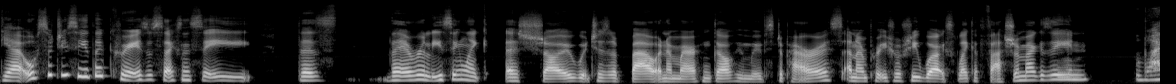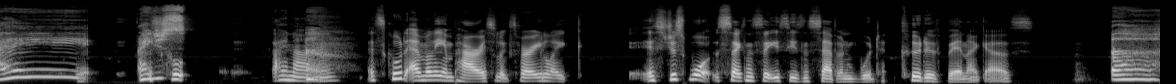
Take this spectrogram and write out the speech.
Yeah. Also, do you see the creators of Sex and City? There's they're releasing like a show which is about an American girl who moves to Paris, and I'm pretty sure she works for like a fashion magazine. Why I It's just called- I know. it's called Emily in Paris. It looks very like it's just what Sex and City season seven would could have been, I guess. uh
